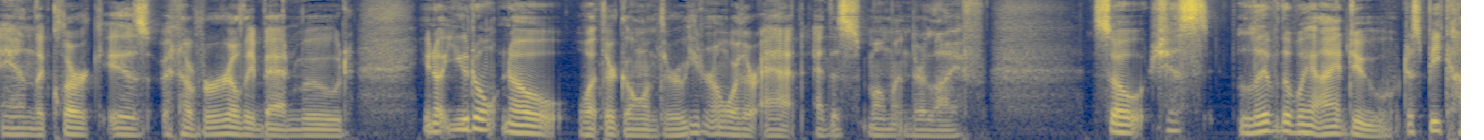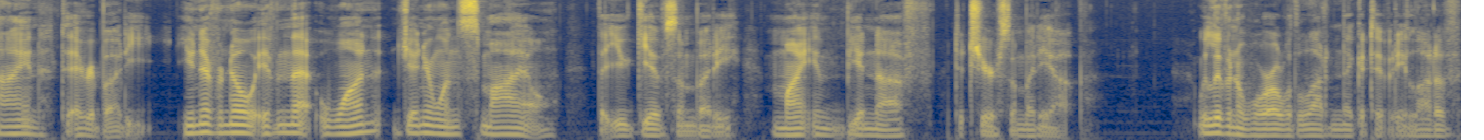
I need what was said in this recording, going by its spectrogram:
and the clerk is in a really bad mood, you know, you don't know what they're going through. You don't know where they're at at this moment in their life. So just live the way I do. Just be kind to everybody. You never know, even that one genuine smile that you give somebody might be enough to cheer somebody up. We live in a world with a lot of negativity, a lot of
